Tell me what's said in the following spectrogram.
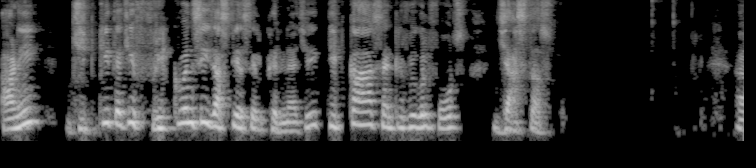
आणि जितकी त्याची फ्रिक्वेन्सी जास्ती असेल फिरण्याची, तितका हा सेंट्रिफ्युगल फोर्स जास्त असतो. अ,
